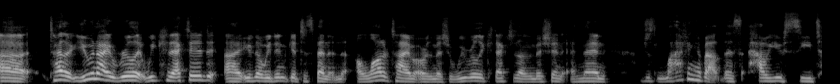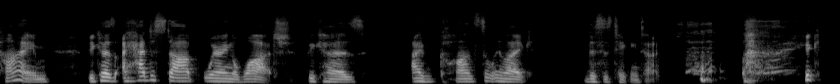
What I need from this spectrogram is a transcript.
uh, Tyler, you and I really we connected, uh, even though we didn't get to spend a lot of time over the mission. We really connected on the mission, and then I'm just laughing about this how you see time because I had to stop wearing a watch because I'm constantly like, this is taking time. like,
